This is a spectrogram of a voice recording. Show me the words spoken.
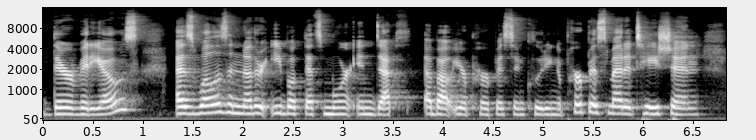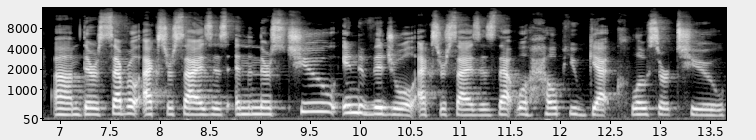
their videos, as well as another ebook that's more in depth about your purpose, including a purpose meditation. Um, there's several exercises, and then there's two individual exercises that will help you get closer to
